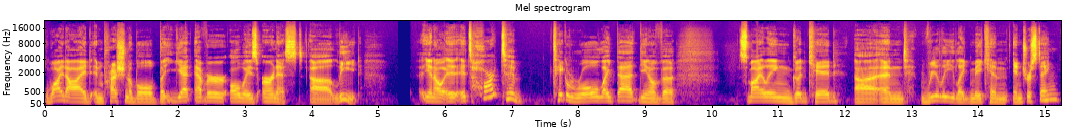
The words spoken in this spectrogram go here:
wide-eyed impressionable but yet ever always earnest uh, lead you know it, it's hard to take a role like that you know the smiling good kid uh, and really like make him interesting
